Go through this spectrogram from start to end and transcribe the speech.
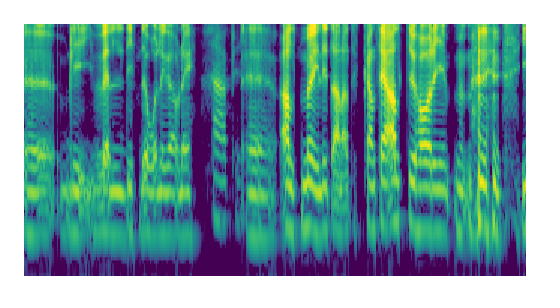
eh, blir väldigt dåliga av det. Ja. Eh, allt möjligt annat. Du kan säga allt du har i, i,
